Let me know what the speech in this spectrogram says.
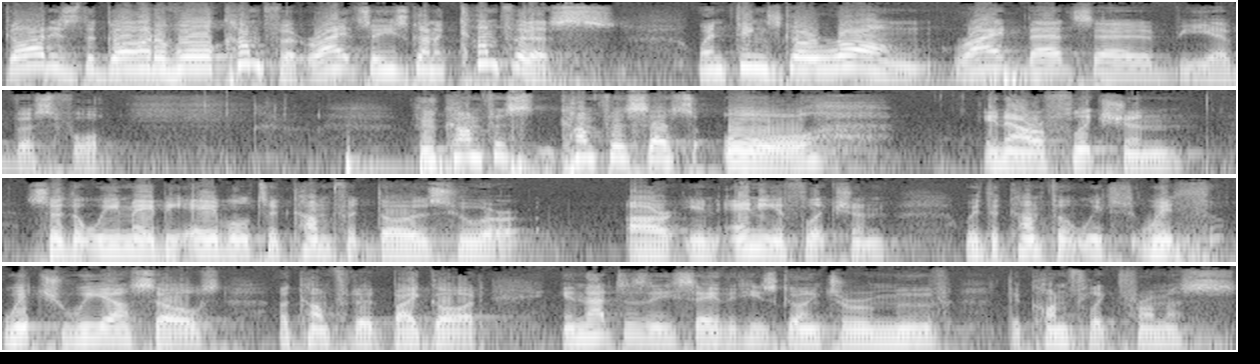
God is the God of all comfort, right? So He's going to comfort us when things go wrong, right? That's uh, yeah, verse 4. Who comforts, comforts us all in our affliction, so that we may be able to comfort those who are are in any affliction with the comfort with, with which we ourselves are comforted by God. In that, does he say that he's going to remove the conflict from us?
